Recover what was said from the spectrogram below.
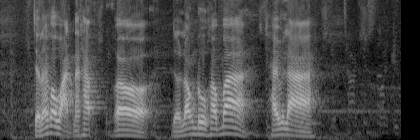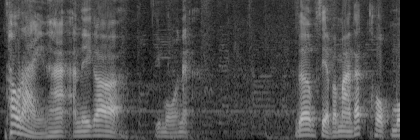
700 กว่าวัตต์นะครับ ก็เดี๋ยวลองดูครับว่าใช้เวลาเท่าไหร่นะฮะอันนี้ก็กี่โมงเนี่ยเริ่มเสียบประมาณสักหกโม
